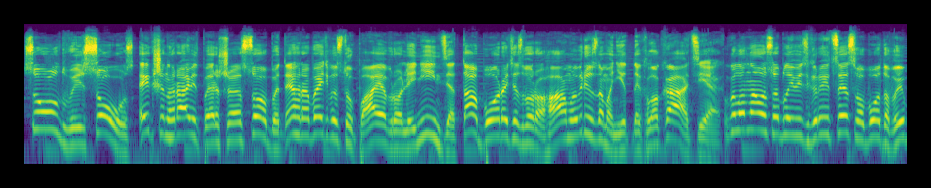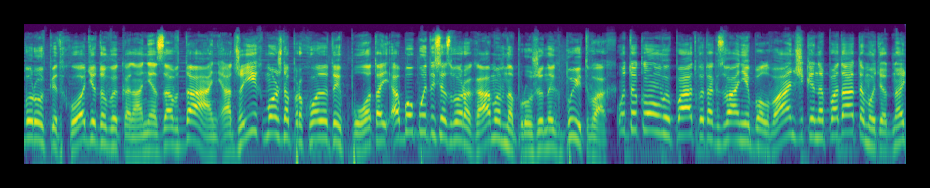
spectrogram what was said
Sold with Souls – екшн гра від першої особи, де гравець виступає в ролі ніндзя та бореться з ворогами в різноманітних локаціях. Головна особливість гри це свобода вибору в підході до виконання завдань, адже їх можна проходити потай або битися з ворогами в напружених битвах. У такому випадку так звані болванчики нападатимуть одночасно,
